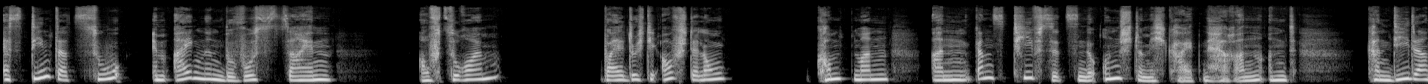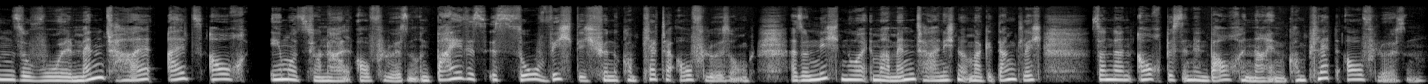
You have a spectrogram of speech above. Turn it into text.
Es dient dazu, im eigenen Bewusstsein aufzuräumen, weil durch die Aufstellung kommt man an ganz tief sitzende Unstimmigkeiten heran und kann die dann sowohl mental als auch emotional auflösen. Und beides ist so wichtig für eine komplette Auflösung. Also nicht nur immer mental, nicht nur immer gedanklich, sondern auch bis in den Bauch hinein. Komplett auflösen.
